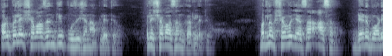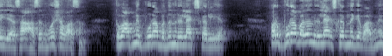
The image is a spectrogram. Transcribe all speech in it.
और पहले शवासन की पोजीशन आप लेते हो, पहले शवासन कर लेते हो। मतलब शव जैसा आसन डेड बॉडी जैसा आसन, वो शवासन। तो आपने पूरा बदन रिलैक्स कर लिया। और पूरा बदन रिलैक्स करने के बाद में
